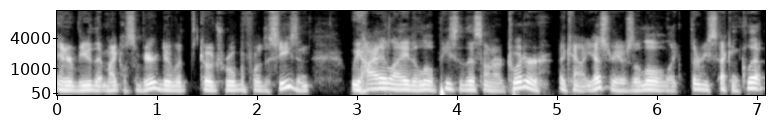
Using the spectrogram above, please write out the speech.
interview that Mike'l Severe did with Coach Rhule before the season. We highlighted a little piece of this on our Twitter account yesterday. It was a little like 30 second clip.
